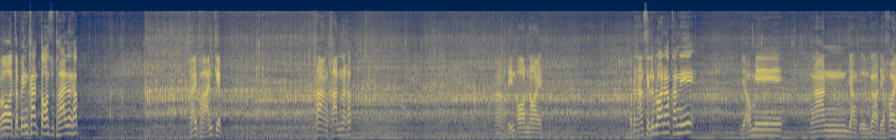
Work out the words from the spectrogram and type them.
ก็จะเป็นขั้นตอนสุดท้ายแล้วครับ ใช้ผานเก็บข้างคันนะครับดินอ่อนหน่อย ก็เป็นอันเสร็จเรียบร้อยนะครับคันนี้ เดี๋ยวมีงานอย่างอื่นก็เดี๋ยวค่อย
